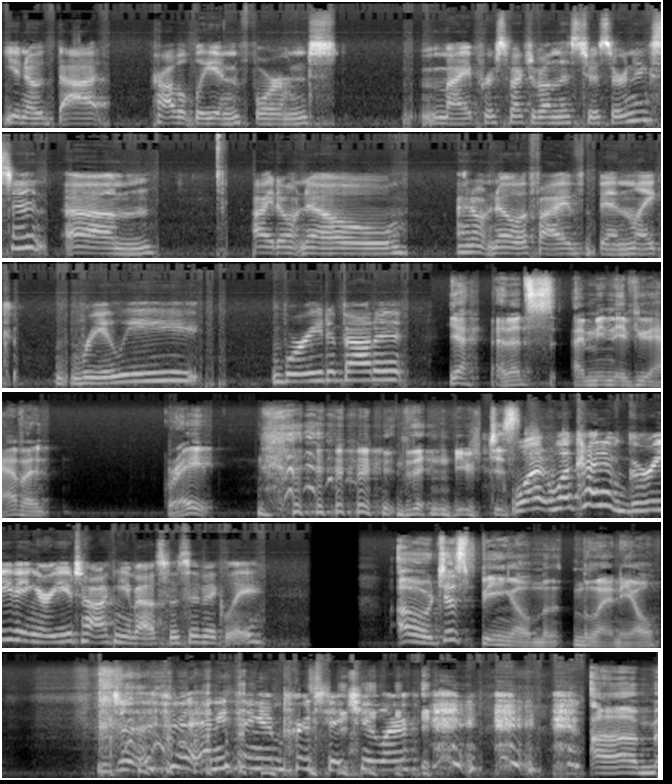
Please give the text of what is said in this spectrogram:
you know that probably informed my perspective on this to a certain extent. Um, i don't know i don't know if i've been like really worried about it yeah, and that's I mean, if you haven't, great. then you've just what what kind of grieving are you talking about specifically? Oh, just being a m- millennial. Anything in particular? um,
